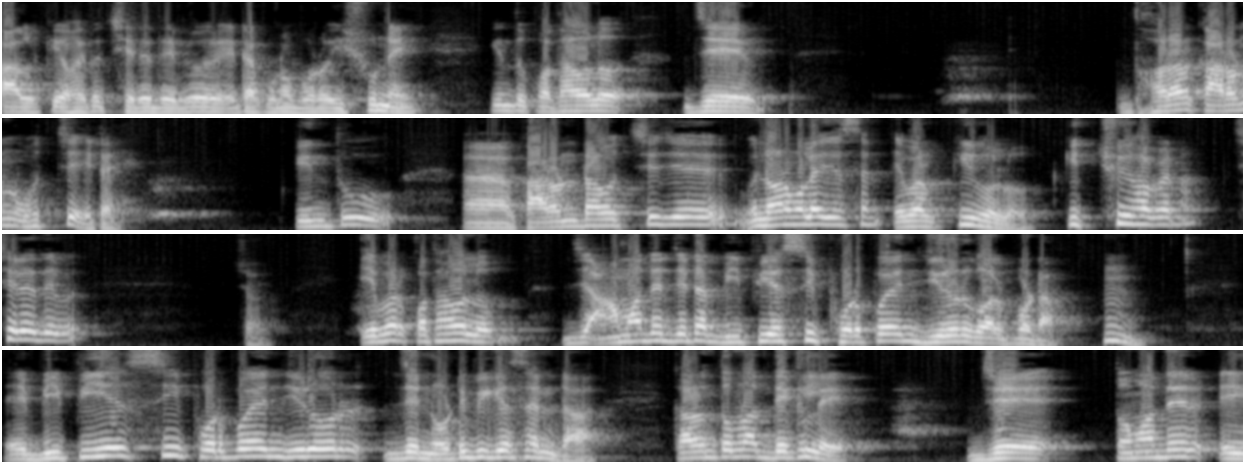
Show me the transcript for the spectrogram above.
কালকে হয়তো ছেড়ে দেবে, এটা কোনো বড় ইস্যু নেই। কিন্তু কথা হলো যে ধরার কারণ হচ্ছে এটাই। কিন্তু কারণটা হচ্ছে যে নর্মালাইজেশন এবার কি হলো? কিচ্ছুই হবে না, ছেড়ে দেবে। এবার কথা হলো যে আমাদের যেটা বিপিএসসি ফোর পয়েন্ট জিরোর গল্পটা, হুম, এই বিপিএসসি ফোর পয়েন্ট জিরোর যে নোটিফিকেশনটা কারণ তোমরা দেখলে যে তোমাদের এই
